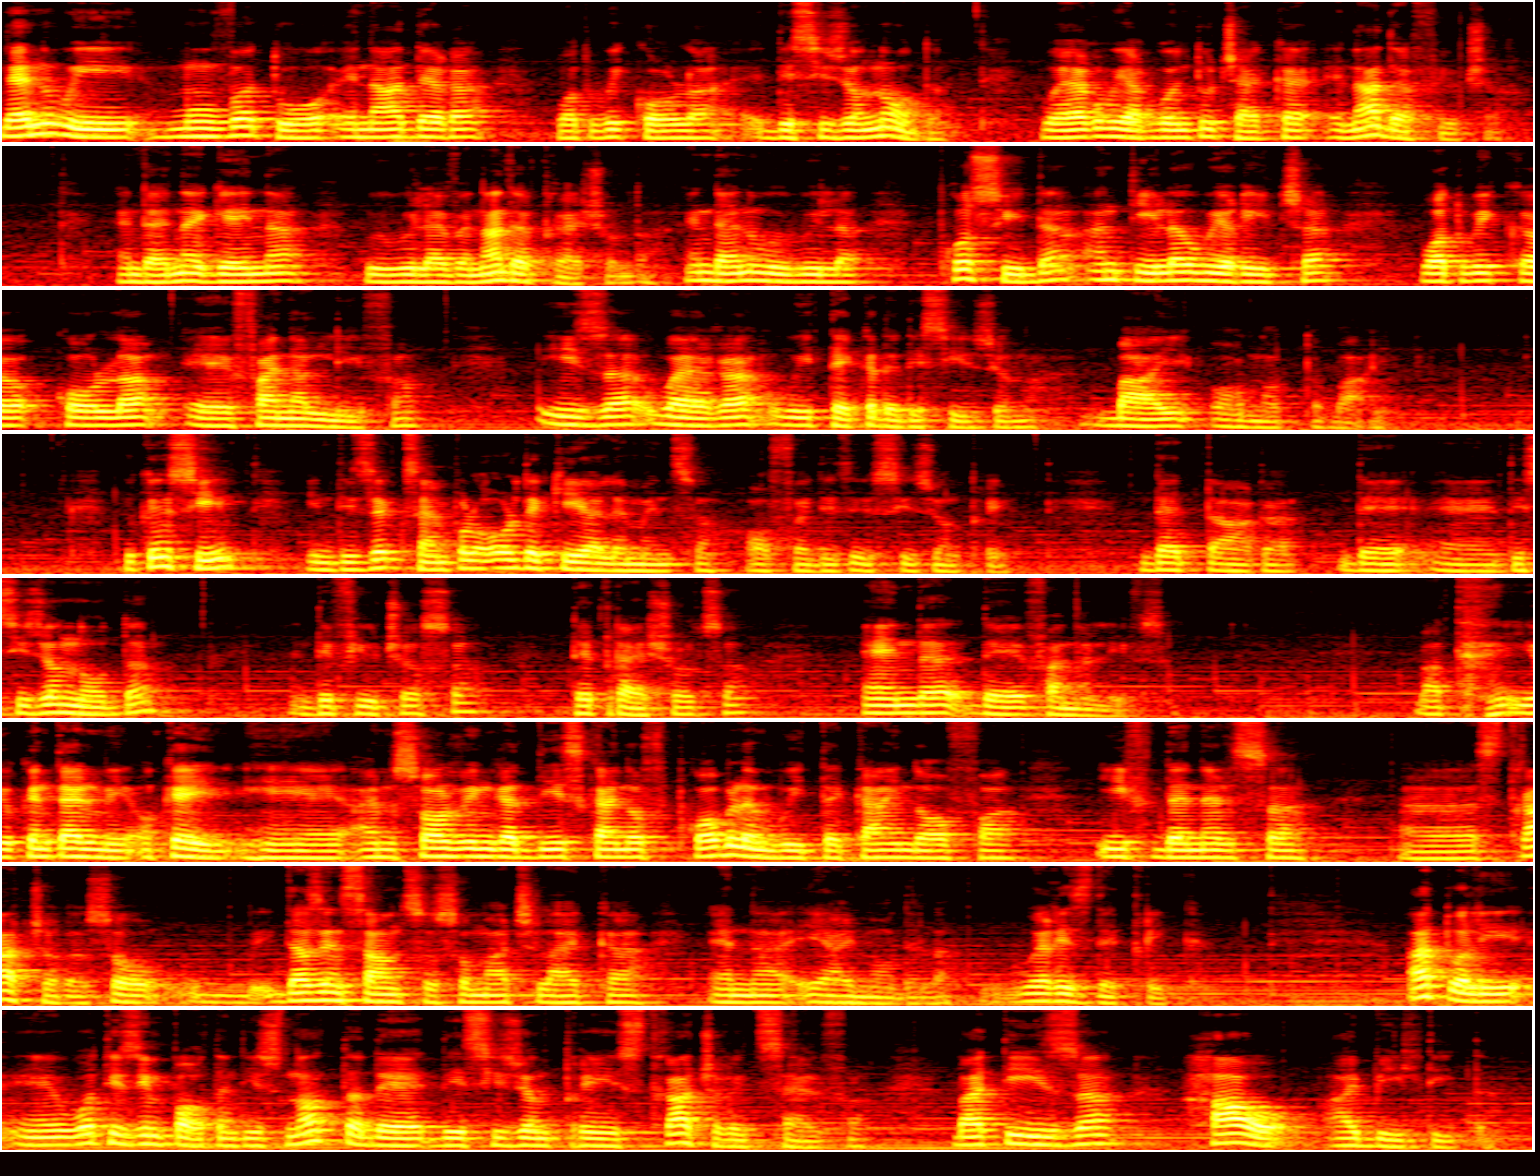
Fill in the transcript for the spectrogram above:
Then we move to another what we call decision node where we are going to check uh, another feature. And then again, uh, we will have another threshold. And then we will uh, proceed until we reach what we call a final leaf, is where we take the decision, buy or not buy. You can see in this example all the key elements of the decision tree that are the uh, decision node, the features, the thresholds, and the final leaves. But you can tell me, okay, uh, I'm solving uh, this kind of problem with a kind of uh, if-then else uh, structure. So it doesn't sound so, so much like uh, an uh, AI model. Where is the trick? Actually, what is important is not the decision tree structure itself, but is how I built it.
